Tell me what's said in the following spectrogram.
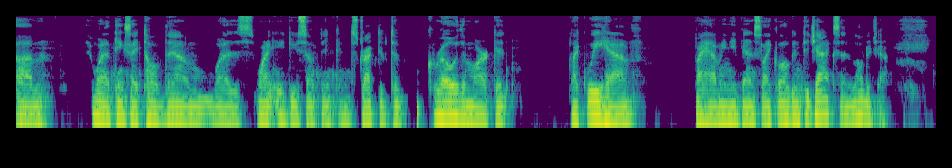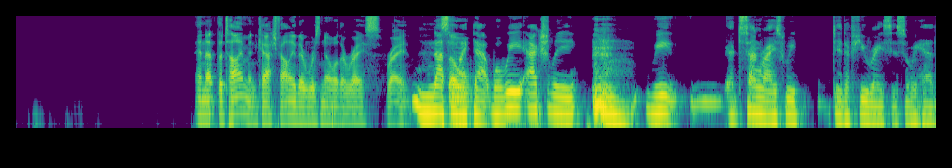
um, one of the things I told them was, why don't you do something constructive to grow the market like we have by having events like Logan to Jackson, Lotoja. And at the time in Cache Valley, there was no other race, right? Nothing So- like that. Well, we actually we at Sunrise we did a few races. So we had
